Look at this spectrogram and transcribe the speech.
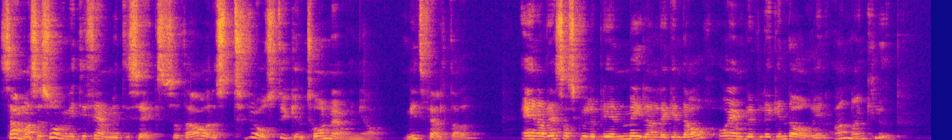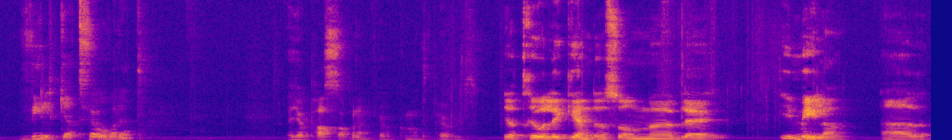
Samma säsong 95-96 så värvades två stycken tonåringar, mittfältare. En av dessa skulle bli en Milan-legendar och en blev legendar i en annan klubb. Vilka två var det? Jag passar på den för jag kommer inte på det. Jag tror legenden som eh, blev i Milan är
